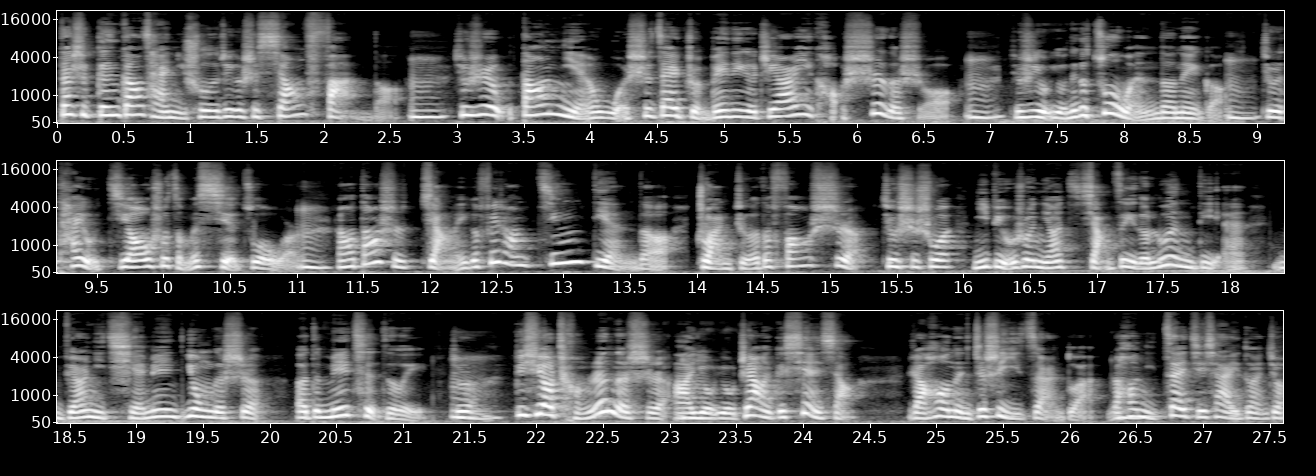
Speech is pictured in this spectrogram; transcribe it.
但是跟刚才你说的这个是相反的。嗯。就是当年我是在准备那个 GRE 考试的时候，嗯。就是有有那个作文的那个，嗯。就是他有教说怎么写作文，嗯。然后当时讲了一个非常经典的转折的方式，就是说你比如说你要讲自己的论点，你比方你前面用的是 admittedly，就是嗯。必须要承认的是啊，嗯。有有这样一个现象。然后呢，你这是一自然段，然后你再接下一段就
